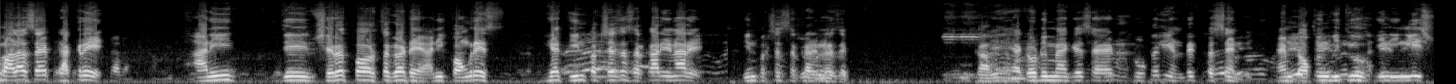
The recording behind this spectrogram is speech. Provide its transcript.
बाळासाहेब ठाकरे आणि जे शरद पवारचा गट आहे आणि काँग्रेस या तीन पक्षाचं सरकार येणार आहे. तीन पक्षाचं सरकार येणार साहेब का? According my guess totally hundred percent I am talking with you in English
